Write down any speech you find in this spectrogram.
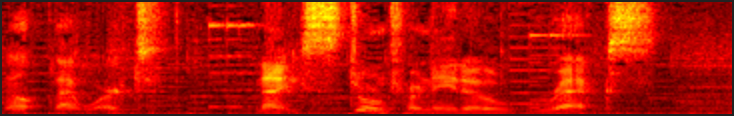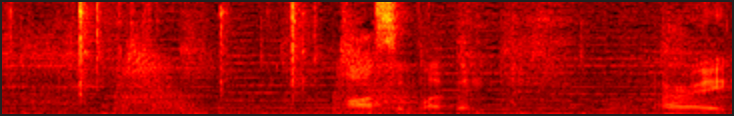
Well, that worked. Nice. Storm Tornado Rex. Awesome weapon. Alright.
